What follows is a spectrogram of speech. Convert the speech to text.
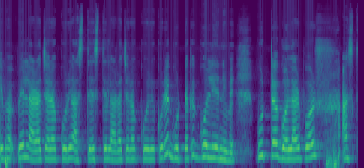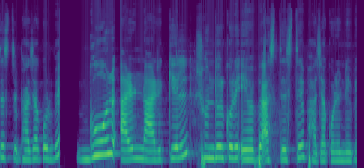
এভাবে লাড়াচাড়া করে, আস্তে আস্তে লাড়াচাড়া করে করে গুড়টাকে গলিয়ে নেবে। গুড়টা গলার পর আস্তে আস্তে ভাজা করবে। গুড় আর নারকেল সুন্দর করে এভাবে আস্তে আস্তে ভাজা করে নেবে।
